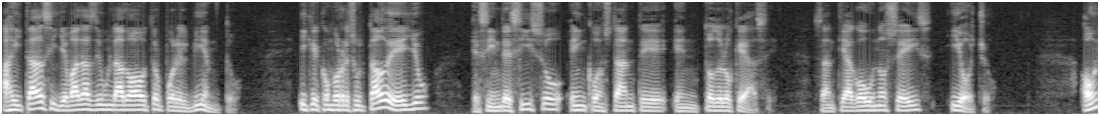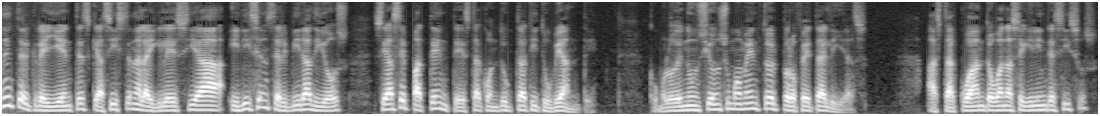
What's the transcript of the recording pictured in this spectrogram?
agitadas y llevadas de un lado a otro por el viento, y que como resultado de ello es indeciso e inconstante en todo lo que hace. Santiago 1, 6 y 8. Aún entre creyentes que asisten a la iglesia y dicen servir a Dios, se hace patente esta conducta titubeante, como lo denunció en su momento el profeta Elías. ¿Hasta cuándo van a seguir indecisos?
